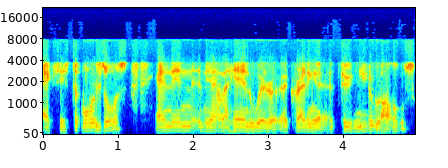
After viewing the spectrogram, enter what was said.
access to more resource, and then on the other hand, we're creating a, two new roles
